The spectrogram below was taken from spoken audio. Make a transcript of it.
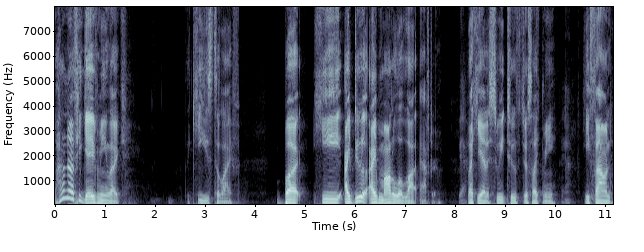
I don't know if he gave me like the keys to life, but he. I do. I model a lot after him. Yeah. Like he had a sweet tooth, just like me. Yeah. He found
